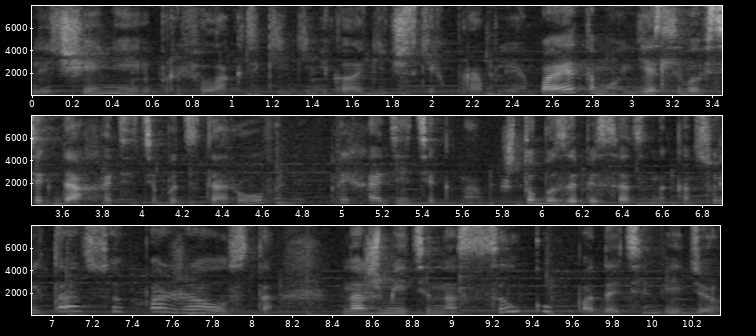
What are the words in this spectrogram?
лечения и профилактики гинекологических проблем. Поэтому, если вы всегда хотите быть здоровыми, приходите к нам. Чтобы записаться на консультацию, пожалуйста, нажмите на ссылку под этим видео.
